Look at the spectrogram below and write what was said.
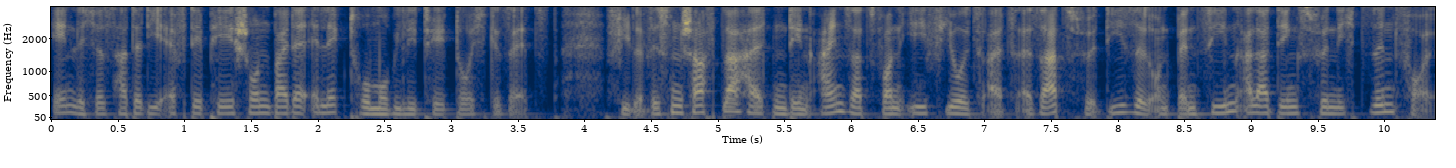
Ähnliches hatte die FDP schon bei der Elektromobilität durchgesetzt. Viele Wissenschaftler halten den Einsatz von E-Fuels als Ersatz für Diesel und Benzin allerdings für nicht sinnvoll.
